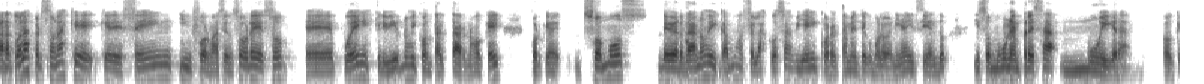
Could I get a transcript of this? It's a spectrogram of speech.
para todas las personas que, deseen información sobre eso, eh, pueden escribirnos y contactarnos, ¿ok? Porque somos, de verdad nos dedicamos a hacer las cosas bien y correctamente, como lo venía diciendo, y somos una empresa muy grande. ¿ok?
